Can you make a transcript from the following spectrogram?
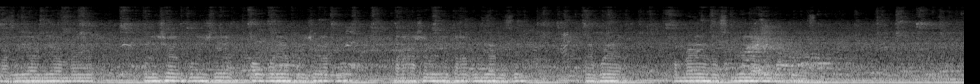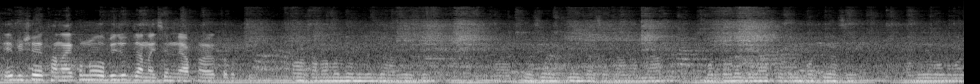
বাঁচাইয়া নিয়ে আমরা পুলিশে পুলিশে কল করে পুলিশের কাছে তারা আসামিকে তারা তুলিয়া দিছে। তারপরে আমরা হসপিটালে আগে করতে এই বিষয়ে থানায় কোনো অভিযোগ জানাইছেন না আপনারা তরফ থেকে আমার থানার মধ্যে অভিযোগ জানা হয়েছে ঠিক আছে কারণ আমরা বর্তমানে জেলা হাসপাতালে ভর্তি আছি আমি এবং আমার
